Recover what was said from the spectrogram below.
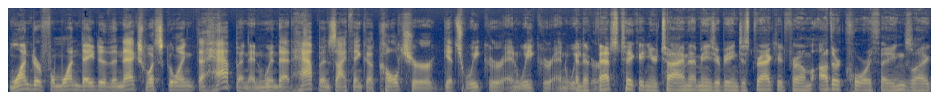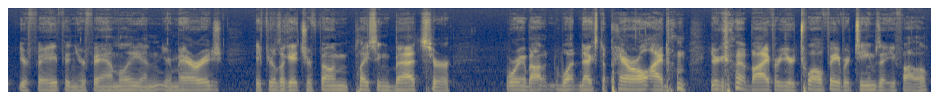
wonder from one day to the next what's going to happen. And when that happens, I think a culture gets weaker and weaker and weaker. And if that's taking your time, that means you're being distracted from other core things like your faith and your family and your marriage. If you're looking at your phone placing bets or worrying about what next apparel item you're going to buy for your 12 favorite teams that you follow.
